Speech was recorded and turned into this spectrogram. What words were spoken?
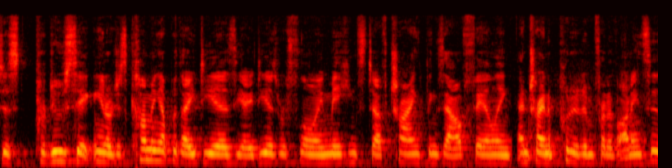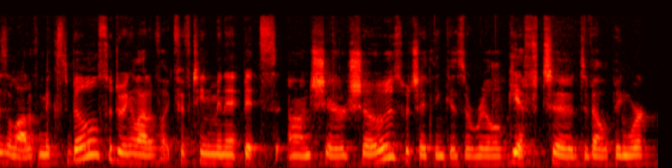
just producing, you know, just coming up with ideas. The ideas were flowing, making stuff, trying things out, failing, and trying to put it in front of audiences. A lot of mixed bills, so doing a lot of like 15 minute bits on shared shows, which I think is a real gift to developing work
